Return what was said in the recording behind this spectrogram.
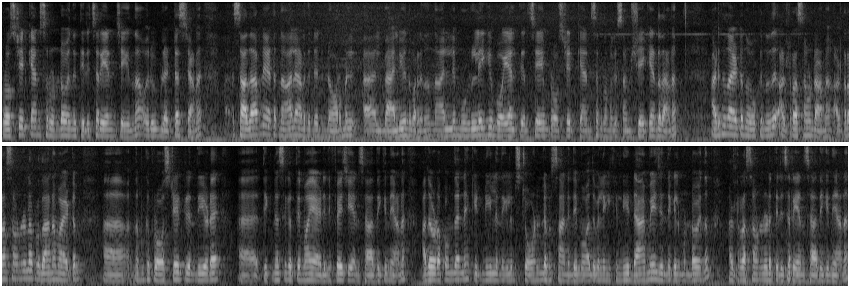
പ്രോസ്റ്റേറ്റ് ക്യാൻസർ ഉണ്ടോ എന്ന് തിരിച്ചറിയാൻ ചെയ്യുന്ന ഒരു ബ്ലഡ് ടെസ്റ്റാണ് സാധാരണയായിട്ട് നാലാണ് ഇതിന്റെ നോർമൽ വാല്യൂ എന്ന് പറയുന്നത്. നാലിന് മുകളിലേക്ക് പോയാൽ തീർച്ചയായും പ്രോസ്റ്റേറ്റ് ക്യാൻസർ നമുക്ക് സംശയിക്കേണ്ടതാണ്. അടുത്തതായിട്ട് നോക്കുന്നത് അൾട്രാസൗണ്ട് ആണ്. അൾട്രാസൗണ്ടിലൂടെ പ്രധാനമായിട്ടും നമുക്ക് പ്രോസ്റ്റേറ്റ് ഗ്രന്ഥിയുടെ തിക്നെസ് കൃത്യമായി ഐഡന്റിഫൈ ചെയ്യാൻ സാധിക്കുന്നതാണ്. അതോടൊപ്പം തന്നെ കിഡ്നിയിൽ എന്തെങ്കിലും സ്റ്റോണിന്റെ സാന്നിധ്യമോ അതുമല്ലെങ്കിൽ കിഡ്നി ഡാമേജ് എന്തെങ്കിലും ഉണ്ടോ എന്നും അൾട്രാസൗണ്ടിലൂടെ തിരിച്ചറിയാൻ സാധിക്കുന്നതാണ്.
